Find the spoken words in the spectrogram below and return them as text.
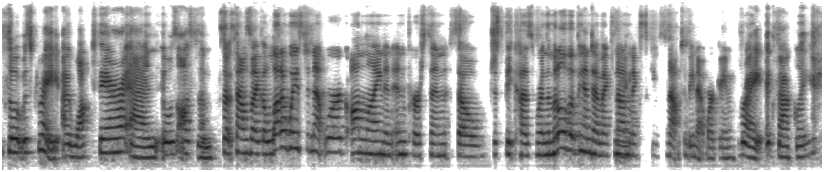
So it was great. I walked there and it was awesome. So it sounds like a lot of ways to network online and in person. So just because we're in the middle of a pandemic, it's not right. an excuse not to be networking. Right, exactly.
